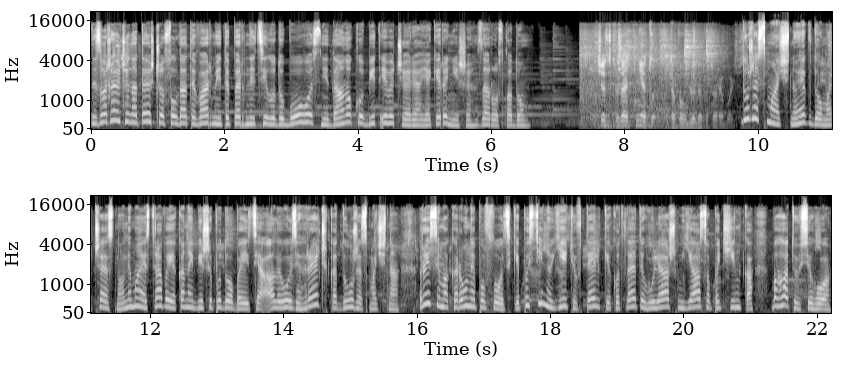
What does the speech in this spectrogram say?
Незважаючи на те, що солдати в армії тепер не цілодобово, сніданок, обід і вечеря, як і раніше, за розкладом. Честно сказать, нет такого блюда, которое больше... Дуже смачно, як вдома, чесно. Немає страви, яка найбільше подобається, але ось гречка дуже смачна. Рис і макарони по-флотськи. Постійно є тюфтельки, котлети, гуляш, м'ясо, печінка, багато всього.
